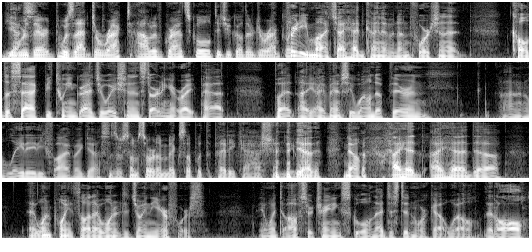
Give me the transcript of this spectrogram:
You were there. Was that direct out of grad school? Did you go there directly? Pretty much. I had kind of an unfortunate cul-de-sac between graduation and starting at Wright Pat, but I, I eventually wound up there in I don't know late '85, I guess. Was there some sort of mix-up with the petty cash? And you yeah, no, I had I had uh, at one point thought I wanted to join the Air Force, and went to officer training school, and that just didn't work out well at all.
